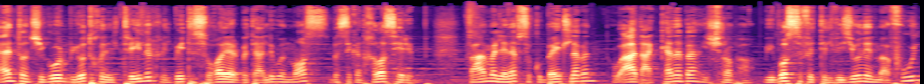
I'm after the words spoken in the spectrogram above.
أنتون شيجور بيدخل ال trailer البيت الصغير بتاع لوين ماس بس كان خلاص هرب. فعمل لنفسه كوباية لبن وقعد على الكنبة يشربها. بيبص في التلفزيون المقفول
